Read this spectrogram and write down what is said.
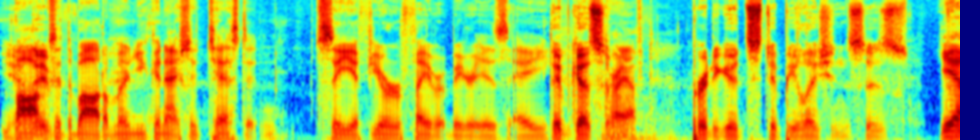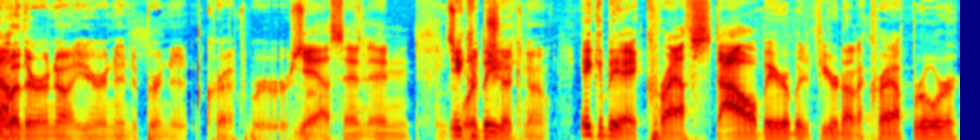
Yeah, box at the bottom and you can actually test it and see if your favorite beer is a They've got some craft. pretty good stipulations as Yeah. to whether or not you're an independent craft brewer. So Yes, and and it could be it could be a craft style beer, but if you're not a craft brewer,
